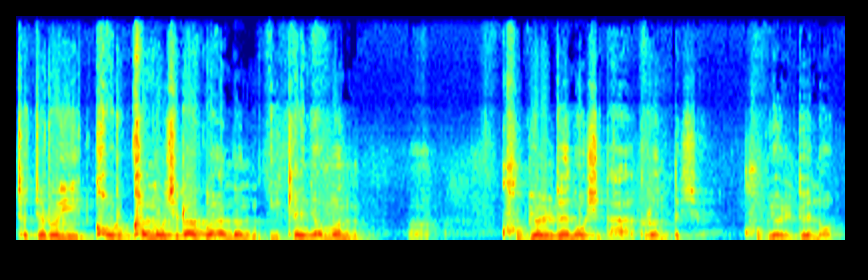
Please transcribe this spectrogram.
첫째로 이 거룩한 옷이라고 하는 이 개념은 어, 구별된 옷이다 그런 뜻이에요. 구별된 옷.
